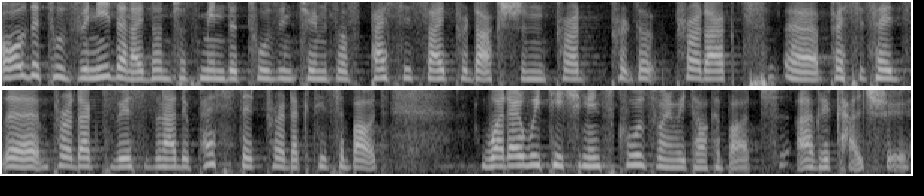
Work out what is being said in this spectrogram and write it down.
all the tools we need, and I don't just mean the tools in terms of pesticide production, pro product, uh, pesticides uh, product versus another pesticide product. It's about what are we teaching in schools when we talk about agriculture?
